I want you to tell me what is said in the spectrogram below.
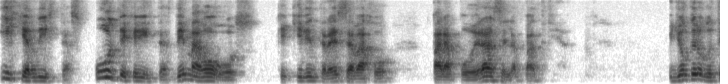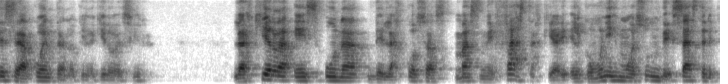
izquierdistas, ultraizquierdistas, demagogos que quieren traerse abajo para apoderarse de la patria. Yo creo que usted se da cuenta de lo que le quiero decir. La izquierda es una de las cosas más nefastas que hay. El comunismo es un desastre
